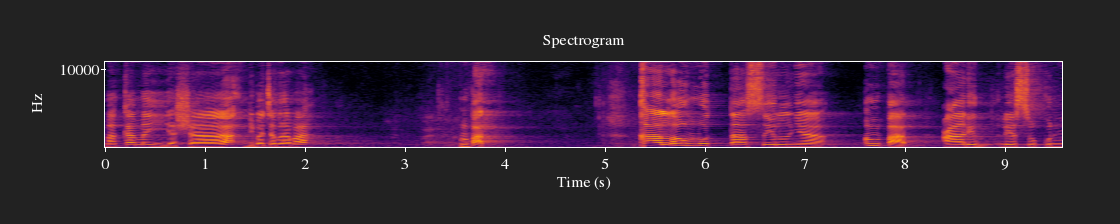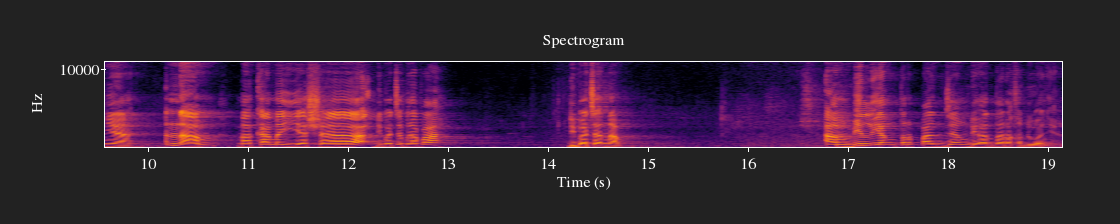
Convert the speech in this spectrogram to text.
maka mayyasha dibaca berapa? Empat. Kalau muttasilnya empat, arid li enam, maka mayyasha dibaca berapa? Dibaca enam. Ambil yang terpanjang di antara keduanya.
